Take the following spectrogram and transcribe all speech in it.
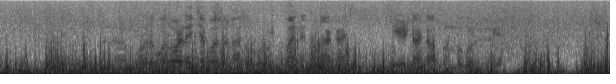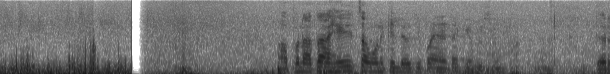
अं, बरोबर वाड्याच्या बाजूला एक पाण्याचा टाका आहे हे टाका आपण बघून घेऊया आपण आता आहे चावण किल्ल्यावरती पाण्या टाक्यापासून. तर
